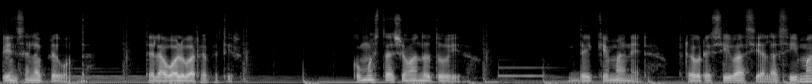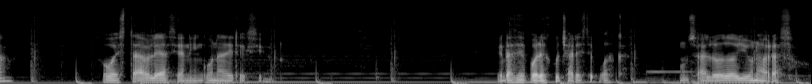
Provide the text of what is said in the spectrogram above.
Piensa en la pregunta. Te la vuelvo a repetir. ¿Cómo estás llevando tu vida? ¿De qué manera? ¿Progresiva hacia la cima o estable hacia ninguna dirección? Gracias por escuchar este podcast. Un saludo y un abrazo.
